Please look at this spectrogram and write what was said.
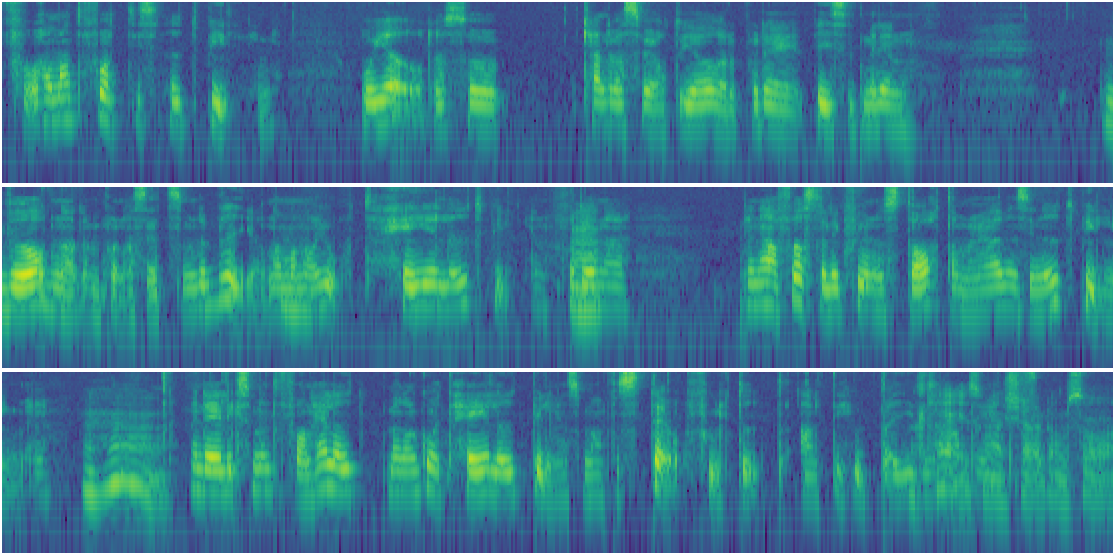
för har man inte fått i sin utbildning och gör det så kan det vara svårt att göra det på det viset med den vördnaden på något sätt som det blir när man har gjort hela utbildningen. För Mm. denna, den här första lektionen startar man ju även sin utbildning med. Mhm. Men det är liksom inte förrän hela ut, man har gått hela utbildningen som man förstår fullt ut alltihopa i Okej, den här så man kör dem så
